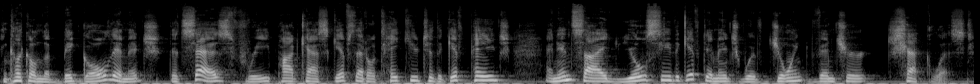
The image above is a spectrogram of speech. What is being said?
and click on the big gold image that says free podcast gifts. That'll take you to the gift page, and inside you'll see the gift image with joint venture checklist.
